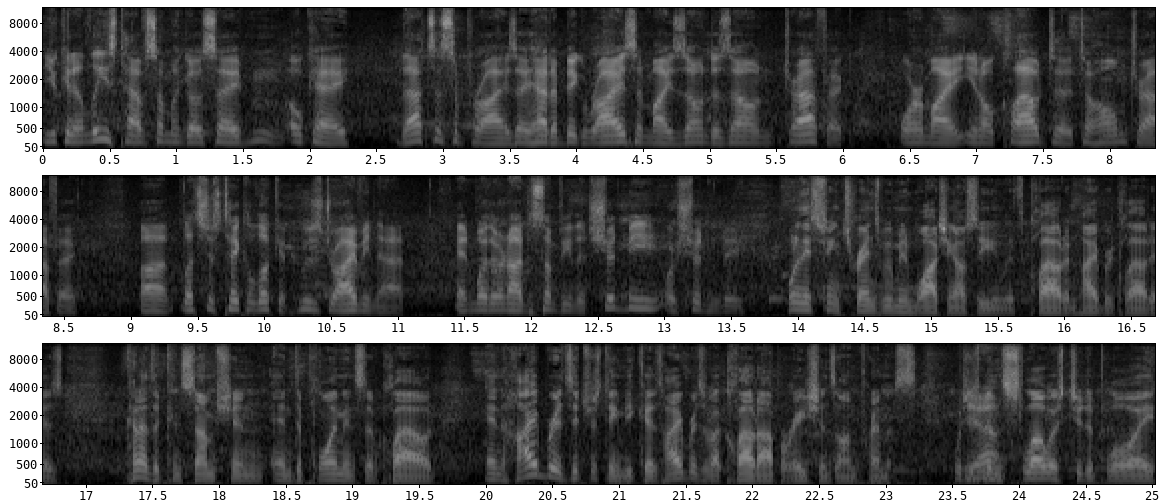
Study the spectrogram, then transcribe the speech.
you can at least have someone go say, hmm, okay, that's a surprise. I had a big rise in my zone-to-zone traffic, or my you know cloud to, to home traffic. Uh, let's just take a look at who's driving that, and whether or not it's something that should be or shouldn't be. One of the interesting trends we've been watching, obviously, with cloud and hybrid cloud is kind of the consumption and deployments of cloud. And hybrid's interesting because hybrid's about cloud operations on premise, which has been slowest to deploy.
